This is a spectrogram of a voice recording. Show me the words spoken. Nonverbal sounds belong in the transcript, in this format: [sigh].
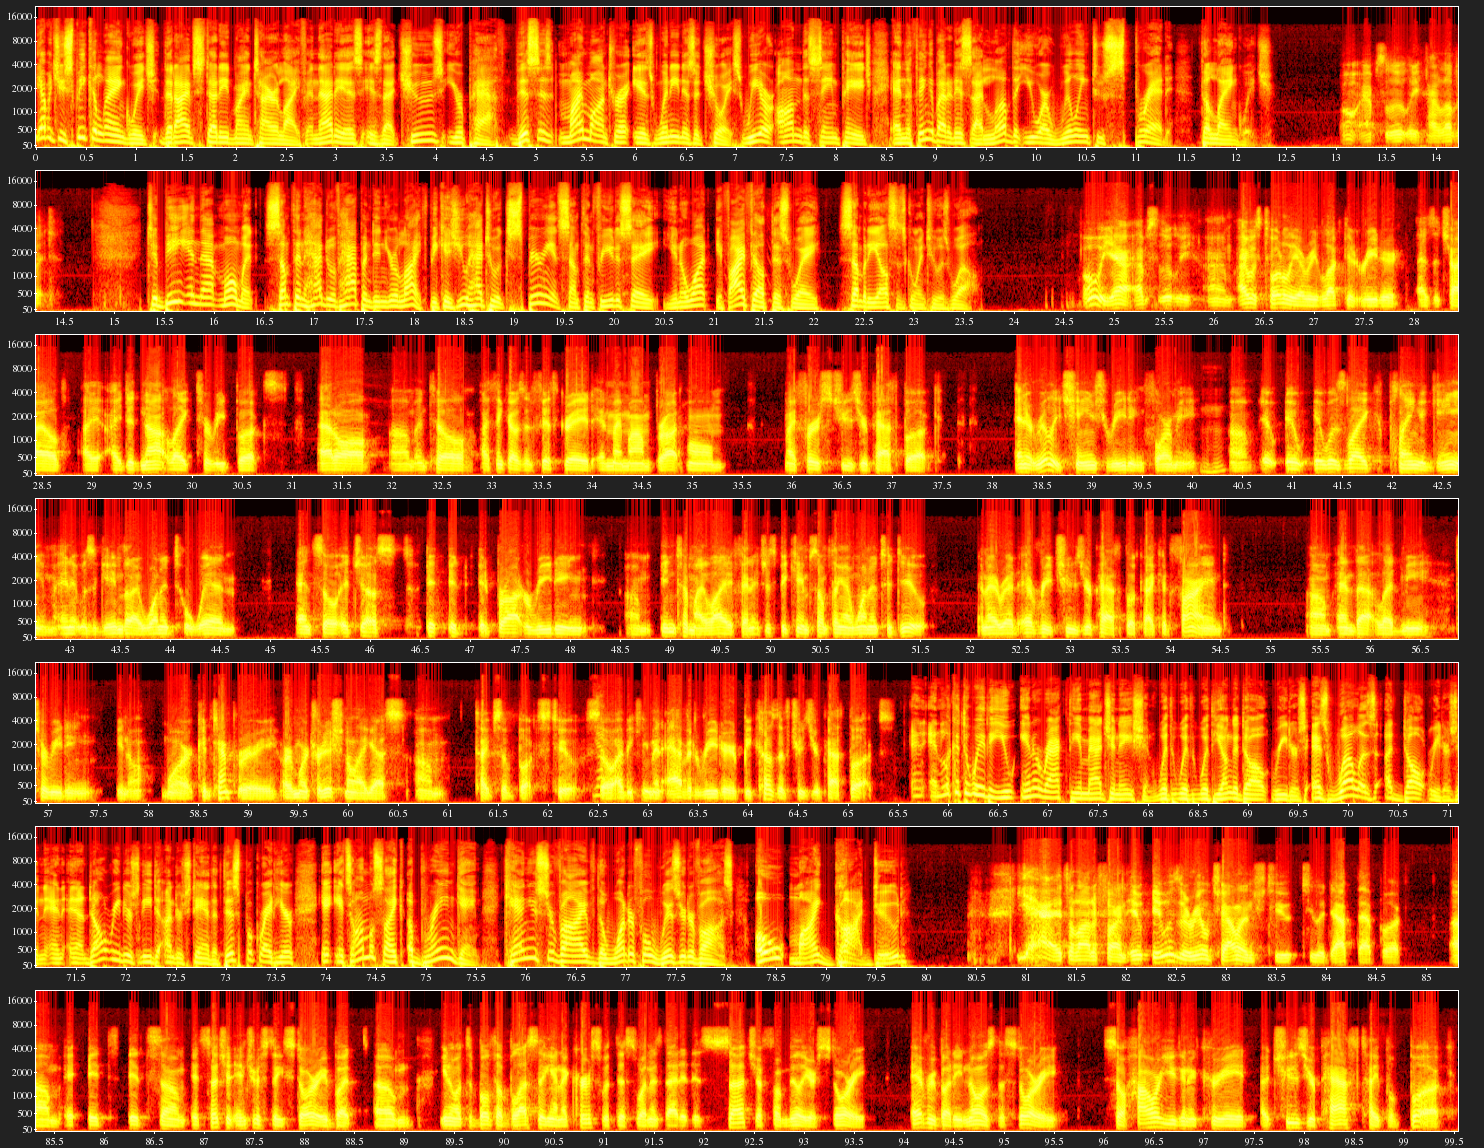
yeah, but you speak a language that I've studied my entire life, and that is is that choose your path. This is my mantra is winning is a choice. We are on the same page, and the thing about it is I love that you are willing to spread the language. Oh, absolutely. I love it. To be in that moment, something had to have happened in your life because you had to experience something for you to say, you know what? If I felt this way, somebody else is going to as well. Oh yeah, absolutely. Um, I was totally a reluctant reader as a child. I, I did not like to read books at all um, until I think I was in fifth grade, and my mom brought home my first Choose Your Path book, and it really changed reading for me. Mm-hmm. Um, it, it it was like playing a game, and it was a game that I wanted to win, and so it just it it, it brought reading um, into my life, and it just became something I wanted to do and I read every Choose Your Path book I could find, um, and that led me to reading, you know, more contemporary or more traditional, I guess, um, types of books too. So I became an avid reader because of Choose Your Path books. And, and look at the way that you interact the imagination with, with, with young adult readers as well as adult readers. And, and, and adult readers need to understand that this book right here, it, it's almost like a brain game. Can you survive the wonderful Wizard of Oz? Oh my God, dude. Yeah, it's a lot of fun. It, it was a real challenge to to adapt that book. Um, it, it's it's um, it's such an interesting story, but um, you know, it's both a blessing and a curse with this one is that it is such a familiar story. Everybody knows the story. So how are you going to create a choose your path type of book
